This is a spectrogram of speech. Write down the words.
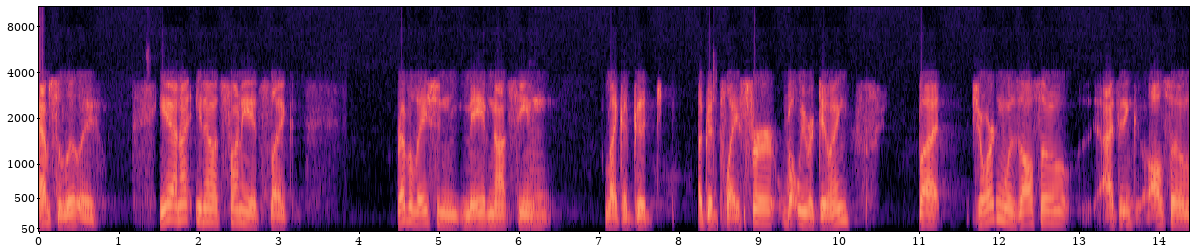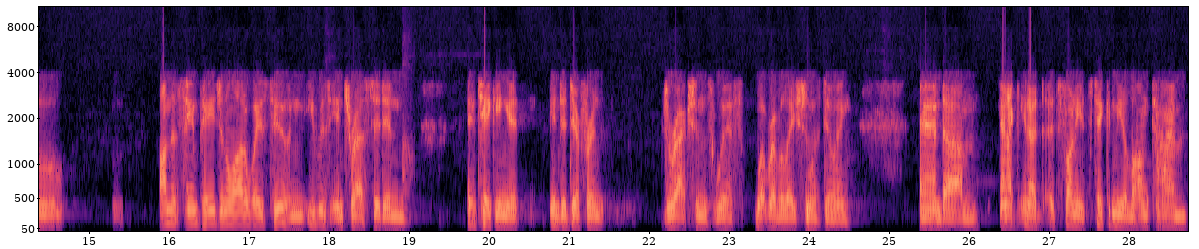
Absolutely. Yeah, and I you know, it's funny, it's like Revelation may have not seemed like a good a good place for what we were doing, but Jordan was also I think also on the same page in a lot of ways too, and he was interested in in taking it into different directions with what Revelation was doing. And um, and I, you know, it's funny. It's taken me a long time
